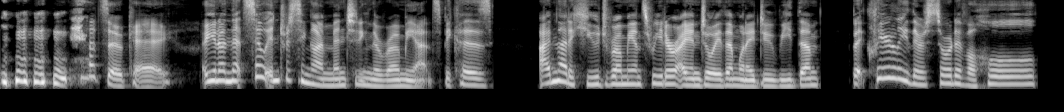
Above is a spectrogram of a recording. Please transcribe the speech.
that's okay. You know, and that's so interesting I'm mentioning the romance because I'm not a huge romance reader. I enjoy them when I do read them. But clearly, there's sort of a whole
